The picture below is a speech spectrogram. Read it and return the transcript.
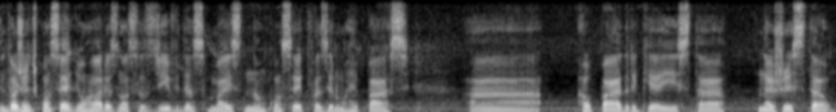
Então a gente consegue honrar as nossas dívidas, mas não consegue fazer um repasse a, ao padre que aí está na gestão.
